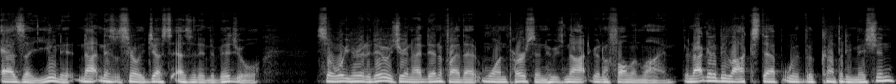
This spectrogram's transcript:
as a unit, not necessarily just as an individual. So what you're going to do is you're going to identify that one person who's not going to fall in line. They're not going to be lockstep with the company mission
